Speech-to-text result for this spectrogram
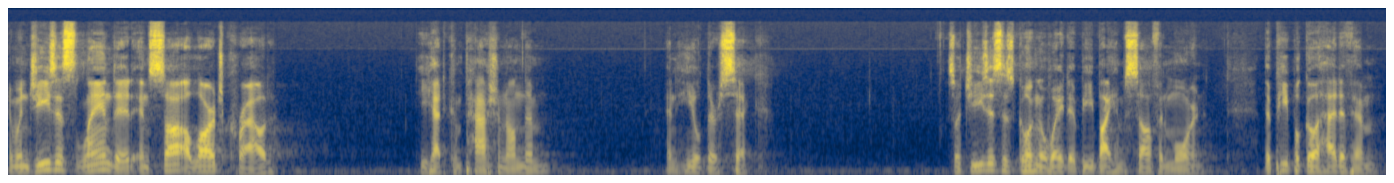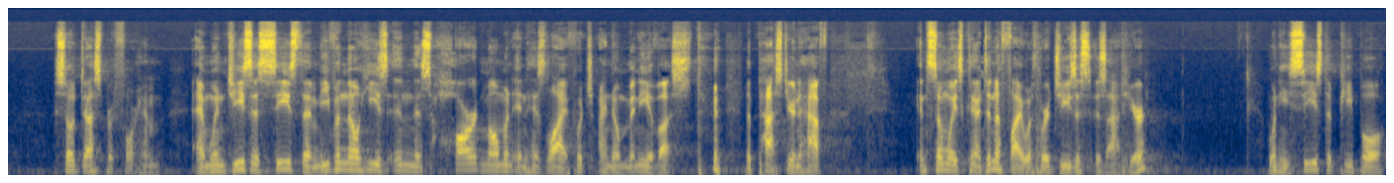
And when Jesus landed and saw a large crowd, he had compassion on them and healed their sick. So Jesus is going away to be by himself and mourn. The people go ahead of him, so desperate for him. And when Jesus sees them, even though he's in this hard moment in his life, which I know many of us, the past year and a half, in some ways can identify with where Jesus is at here, when he sees the people,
